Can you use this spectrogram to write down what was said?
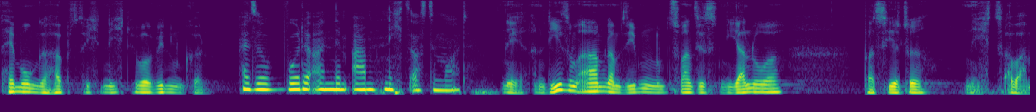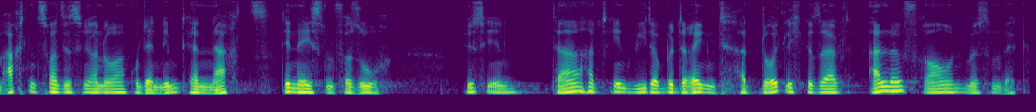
Hemmung gehabt, sich nicht überwinden können. Also wurde an dem Abend nichts aus dem Mord? Nee, an diesem Abend, am 27. Januar, passierte nichts. Aber am 28. Januar unternimmt er nachts den nächsten Versuch. Hüssein da hat ihn wieder bedrängt, hat deutlich gesagt, alle Frauen müssen weg.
